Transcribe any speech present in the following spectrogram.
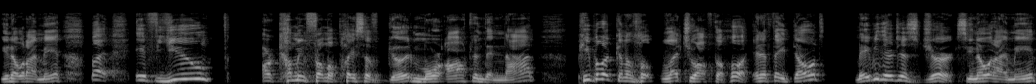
You know what I mean? But if you are coming from a place of good more often than not, people are gonna let you off the hook. And if they don't, maybe they're just jerks, you know what I mean?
